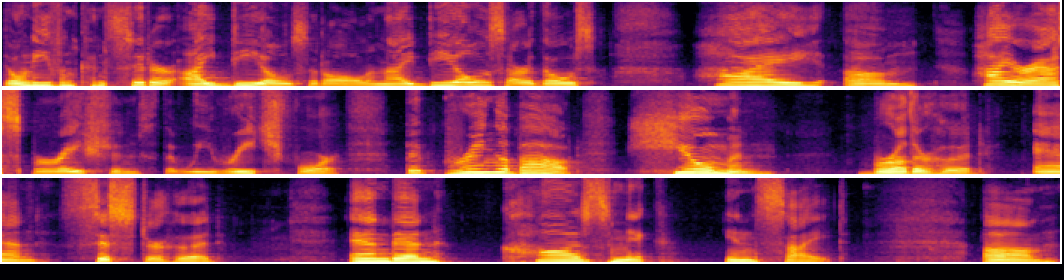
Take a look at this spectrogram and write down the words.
don't even consider ideals at all. And ideals are those high, um, higher aspirations that we reach for that bring about human brotherhood and sisterhood and then cosmic insight um,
